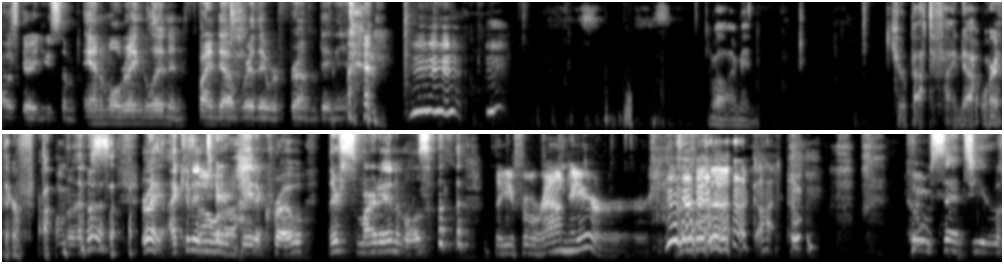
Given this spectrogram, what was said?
I was gonna use some animal wrangling and find out where they were from. Dang it! Well, I mean, you're about to find out where they're from. so- right, I can So, uh, interrogate a crow. They're smart animals. so you from around here? Oh God. Who sent you?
